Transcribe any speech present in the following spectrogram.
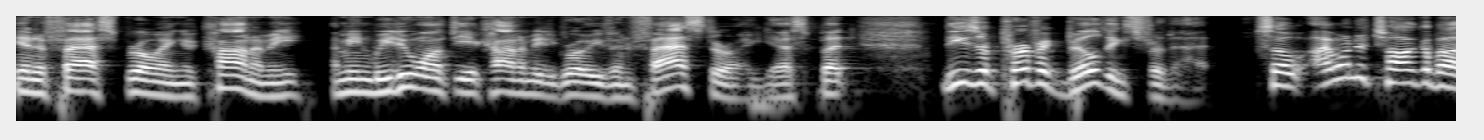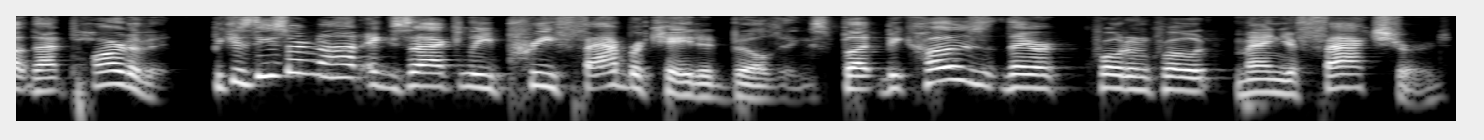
in a fast growing economy. I mean, we do want the economy to grow even faster, I guess, but these are perfect buildings for that. So I want to talk about that part of it because these are not exactly prefabricated buildings, but because they're quote unquote manufactured,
